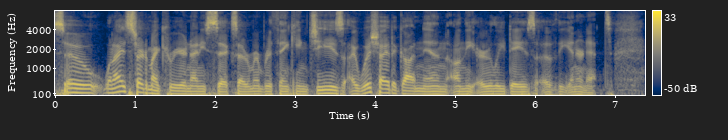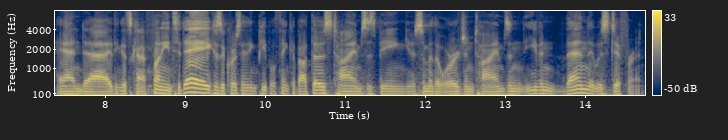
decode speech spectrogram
So when I started my career in '96, I remember thinking, "Geez, I wish I had gotten in on the early days of the internet." And uh, I think that's kind of funny today because, of course, I think people think about those times as being, you know, some of the origin times, and even then it was different.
